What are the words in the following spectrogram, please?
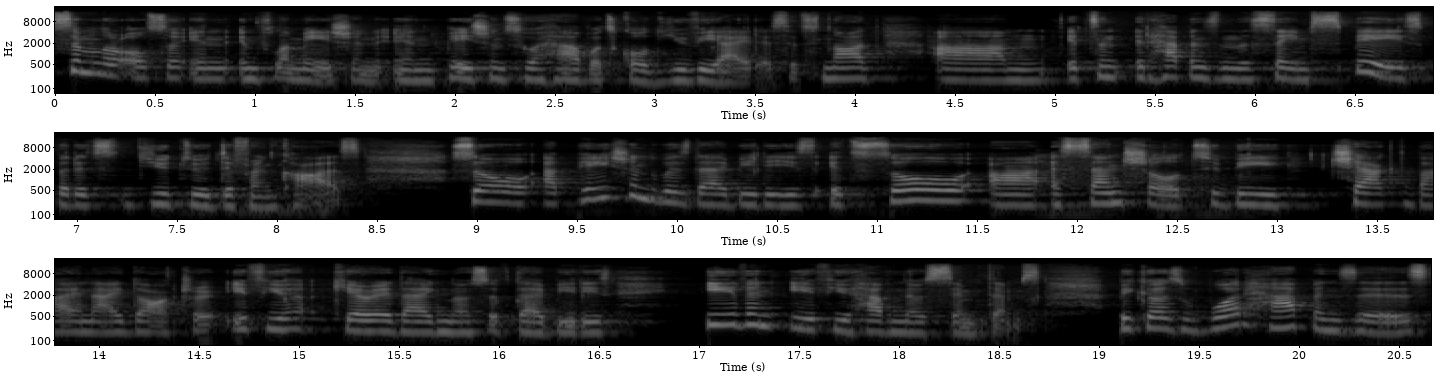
Similar also in inflammation in patients who have what's called uveitis. It's not, um, it's an, it happens in the same space, but it's due to a different cause. So a patient with diabetes, it's so uh, essential to be checked by an eye doctor if you carry a diagnosis of diabetes even if you have no symptoms. Because what happens is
